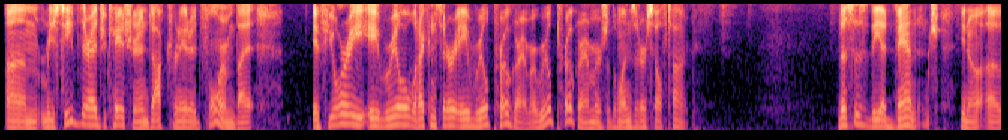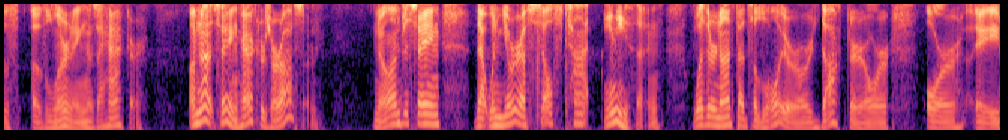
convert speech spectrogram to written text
um, receive their education in indoctrinated form, but if you're a, a real, what I consider a real programmer, real programmers are the ones that are self taught. This is the advantage, you know, of of learning as a hacker. I'm not saying hackers are awesome. You know, I'm just saying that when you're a self taught anything, whether or not that's a lawyer or a doctor or or a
